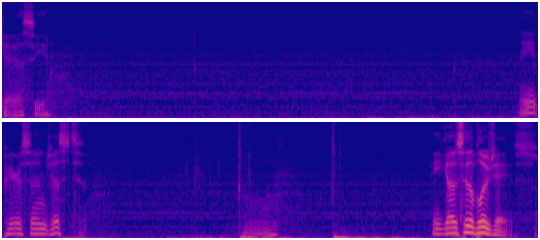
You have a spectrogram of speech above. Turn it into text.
Okay, I see. Nate Pearson just mm, he goes to the Blue Jays.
